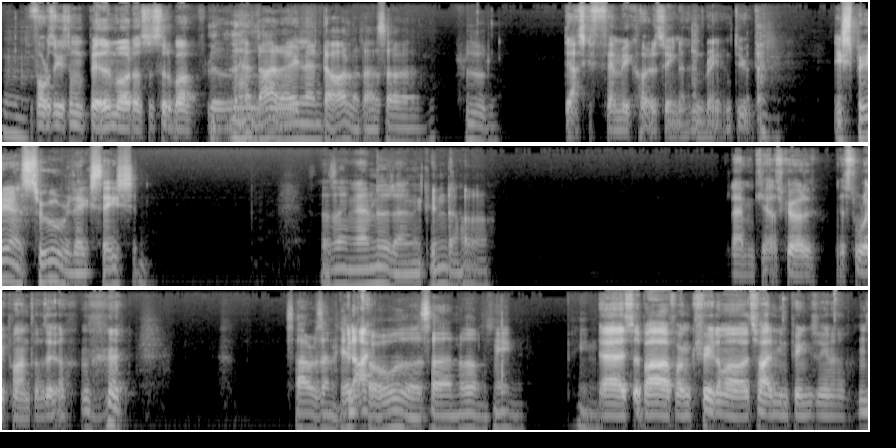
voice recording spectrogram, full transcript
Så får du sikkert sådan nogle bademåtter, og så sidder du bare... Der, der er en eller anden, der holder dig, så flyder du. Jeg skal fandme ikke holde til en eller anden random dude. Experience true relaxation. Så er sådan en eller anden middelalderne kvinde, der holder. Lad min kæreste gøre det. Jeg stoler ikke på andre der. Så har du sådan en hæld på hovedet, og så er der noget om den ene ben. Ja, jeg sidder bare og fucking kvæler mig og tager mine penge senere.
